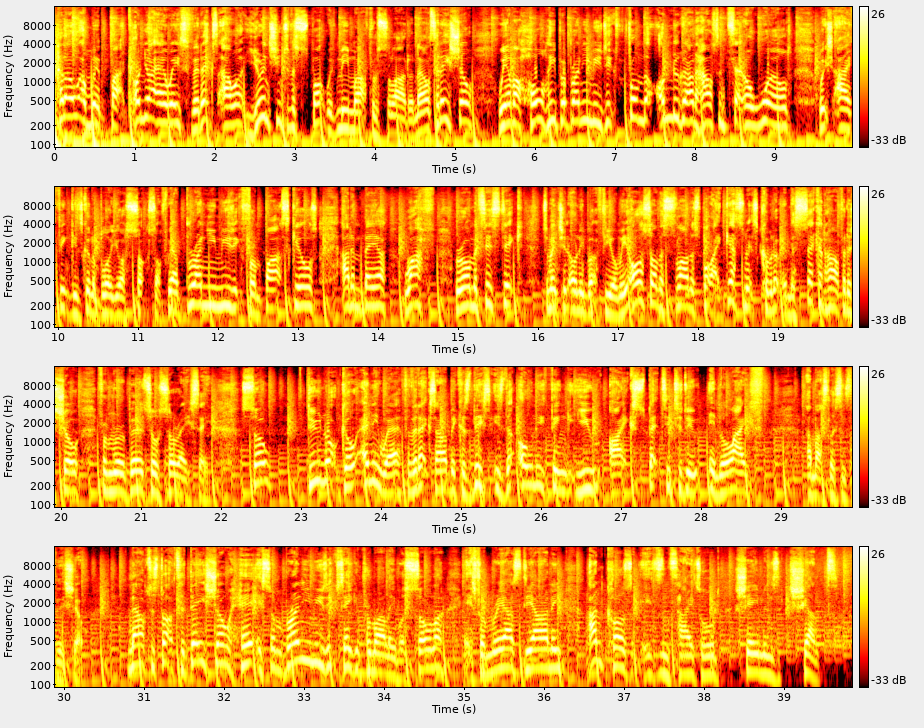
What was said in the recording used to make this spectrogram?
Hello, and we're back on your airways for the next hour. You're in tune to the spot with me, Mark from Solardo. Now, on today's show, we have a whole heap of brand new music from the underground house and techno world, which I think is going to blow your socks off. We have brand new music from Bart Skills, Adam Beyer, WAF, Raumakustik, to mention only but a few. And we also have a Solardo Spotlight guest mix coming up in the second half of the show from Roberto Surace. So, do not go anywhere for the next hour because this is the only thing you are expected to do in life and that's listen to this show. Now, to start today's show, here is some brand new music taken from our label Solar. It's from Riaz Diani, and cause it's entitled Shaman's Chant.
